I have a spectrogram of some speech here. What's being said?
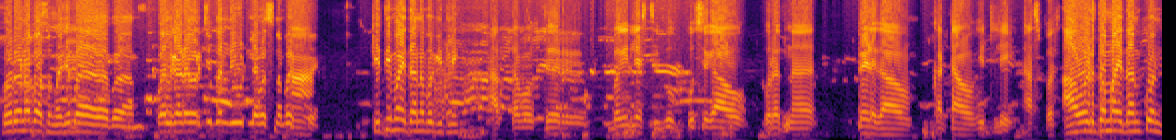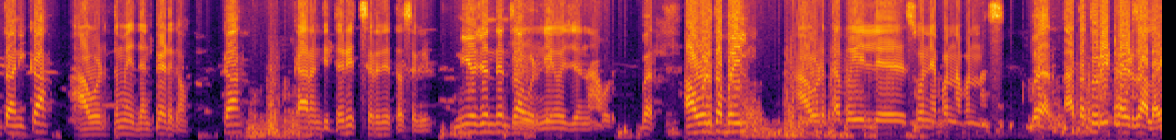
कोरोनापासून म्हणजे ब- ब- बैलगाड्यावरची बंदी उठल्यापासून बघतोय. किती मैदानं बघितली? आता बघ तर बघितली असती पुसेगाव परत पेडगाव खटाव इथले आसपास. आवडतं मैदान कोणतं आणि का? आवडतं मैदान पेडगाव. का? कारण तिथं रीतसर देतात सगळे. नियोजन त्यांचं आवडतं. नियोजन आवड बर. आवडता बैल? आवडता बैल अं, सोन्या पन्ना पन्नास. बर. आता तो रिटायर्ड झालाय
